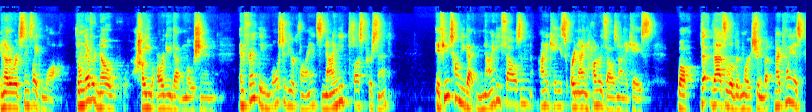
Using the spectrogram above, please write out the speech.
In other words, things like law. They'll never know how you argued that motion. And frankly, most of your clients, 90 plus percent, if you tell them you got 90,000 on a case or 900,000 on a case, well, that, that's a little bit more extreme. But my point is,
